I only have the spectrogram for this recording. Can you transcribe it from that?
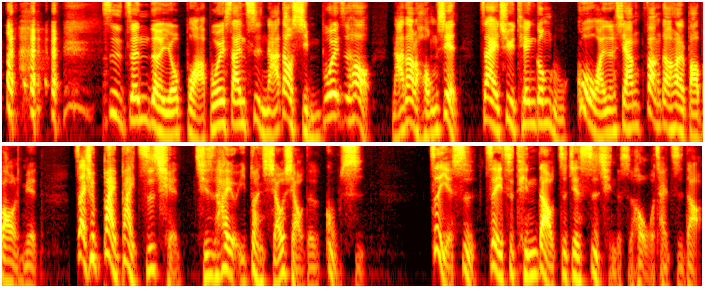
是真的有跋杯三次拿到醒杯之后，拿到了红线，再去天公炉过完了香，放到他的包包里面，再去拜拜之前，其实他有一段小小的故事。这也是这一次听到这件事情的时候，我才知道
